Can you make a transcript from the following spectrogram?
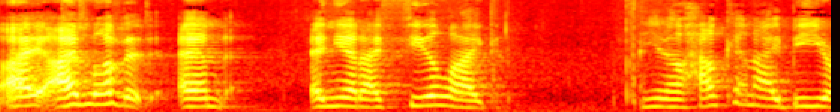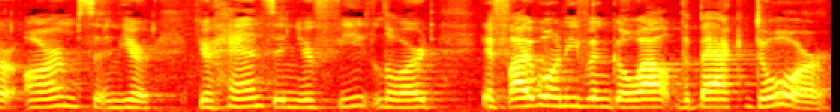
I I love it, and and yet I feel like You know, how can I be your arms and your, your hands and your feet, Lord, if I won't even go out the back door?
